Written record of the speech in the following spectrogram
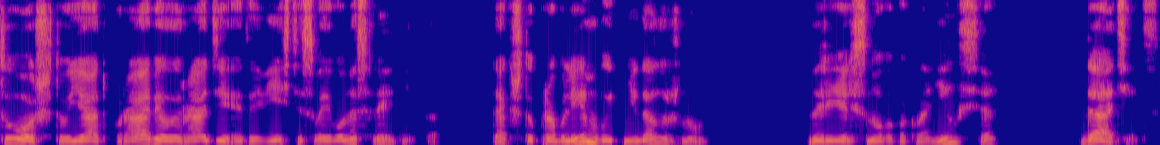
то, что я отправил ради этой вести своего наследника. Так что проблем быть не должно. Нариэль снова поклонился. Да, отец,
